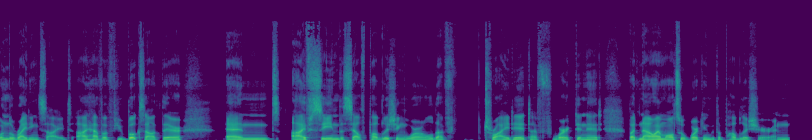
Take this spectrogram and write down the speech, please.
on the writing side, I have a few books out there, and I've seen the self-publishing world. I've tried it, I've worked in it, but now I'm also working with a publisher, and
